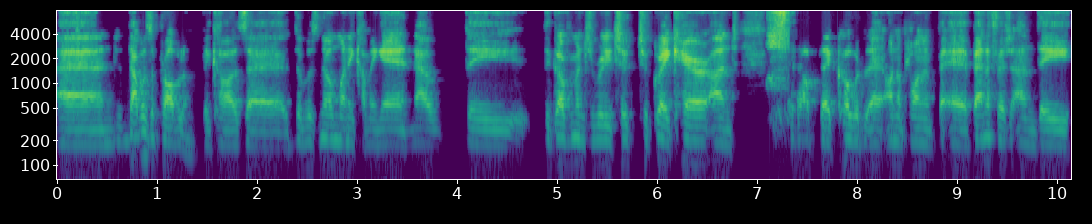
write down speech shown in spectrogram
And that was a problem because uh, there was no money coming in. Now the the government really took, took great care and set up the COVID uh, unemployment uh, benefit and the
